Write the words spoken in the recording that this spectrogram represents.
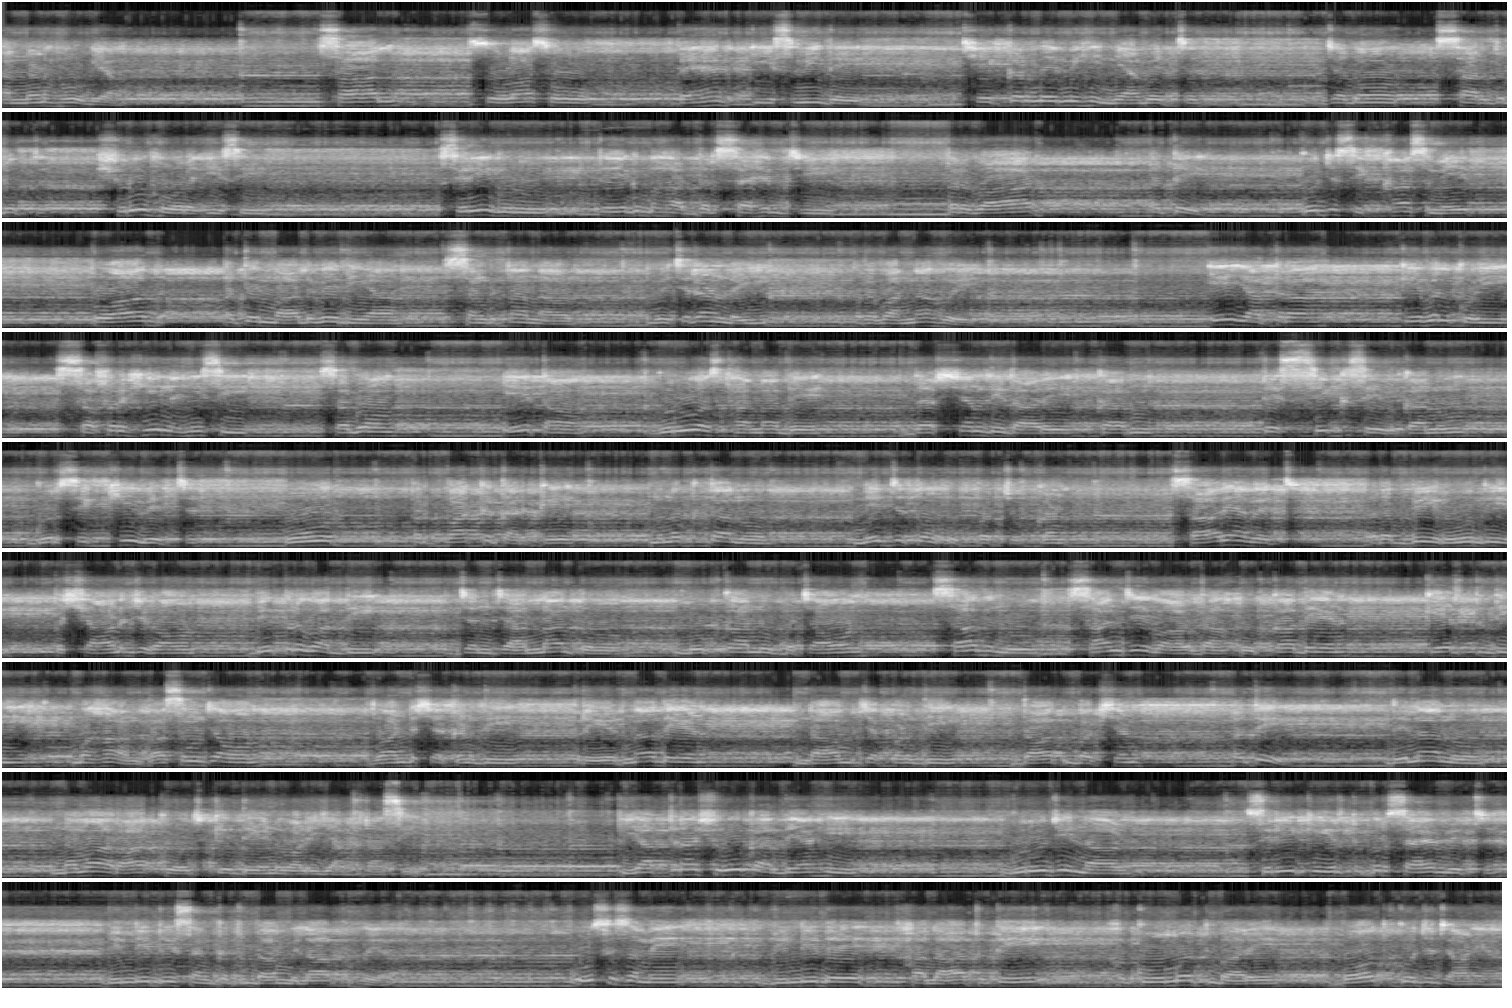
ਚਾਨਣ ਹੋ ਗਿਆ। ਸਾਲ 1665 ਈਸਵੀ ਦੇ ਛੇਕੜ ਦੇ ਮਹੀਨਿਆਂ ਵਿੱਚ ਜਦੋਂ ਸਰਦ ਰੁੱਤ ਸ਼ੁਰੂ ਹੋ ਰਹੀ ਸੀ, ਸ੍ਰੀ ਗੁਰੂ ਤੇਗ ਬਹਾਦਰ ਸਾਹਿਬ ਜੀ, ਪਰਿਵਾਰ ਅਤੇ ਕੁਝ ਸਿੱਖਾਂ ਸਮੇਤ ਪੁਆਧ ਅਤੇ ਮਾਲਵੇ ਦੀਆਂ ਸੰਗਤਾਂ ਨਾਲ ਵਿਚਰਨ ਲਈ ਰਵਾਨਾ ਹੋਏ। ਇਹ ਯਾਤਰਾ ਕੇਵਲ ਕੋਈ ਸਫ਼ਰ ਹੀ ਨਹੀਂ ਸੀ, ਸਗੋਂ ਇਹ ਤਾਂ ਗੁਰੂ ਅਸਥਾਨਾਂ ਦੇ ਦਰਸ਼ਨ ਦੀਦਾਰੇ ਕਰਨ ਤੇ ਸਿੱਖ ਸੇਵਕਾਂ ਨੂੰ ਗੁਰਸਿੱਖੀ ਵਿੱਚ ਹੋਰ ਪਰਪੱਕ ਕਰਕੇ ਮਨੁੱਖਤਾ ਨੂੰ ਨਿੱਜ ਤੋਂ ਉੱਪਰ ਚੁੱਕਣ, ਸਾਰਿਆਂ ਵਿੱਚ ਰੱਬੀ ਰੂਹ ਦੀ ਪਛਾਣ ਜਗਾਉਣ ਵਿਪਰਵਾਦੀ ਜੰਜਾਲਾਂ ਤੋਂ ਲੋਕਾਂ ਨੂੰ ਬਚਾਉਣ, ਸਭ ਨੂੰ ਸਾਂਝੇ ਦਾ ਹੋਕਾ ਦੇਣ, ਕਿਰਤ ਦੀ ਮਹਾਨਤਾ ਸਮਝਾਉਣ, ਵੰਡ ਛਕਣ ਦੀ ਪ੍ਰੇਰਣਾ ਦੇਣ, ਨਾਮ ਜਪਣ ਦੀ ਦਾਤ ਬਖਸ਼ਣ ਅਤੇ ਦਿਲਾਂ ਨੂੰ ਨਵਾਂ ਰਾਹ ਖੋਜ ਕੇ ਦੇਣ ਵਾਲੀ ਯਾਤਰਾ ਸੀ। ਯਾਤਰਾ ਸ਼ੁਰੂ ਕਰਦਿਆਂ ਹੀ ਗੁਰੂ ਜੀ ਨਾਲ ਸ੍ਰੀ ਕੀਰਤਪੁਰ ਸਾਹਿਬ ਵਿੱਚ ਦਿੱਲੀ ਦੀ ਸੰਗਤ ਦਾ ਮਿਲਾਪ ਹੋਇਆ। ਉਸ ਸਮੇਂ ਦਿੱਲੀ ਦੇ ਹਾਲਾਤ ਤੇ ਹਕੂਮਤ ਬਾਰੇ ਬਹੁਤ ਕੁਝ ਜਾਣਿਆ।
